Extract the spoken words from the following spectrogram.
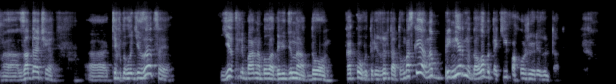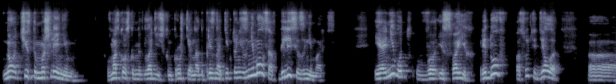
задача а, технологизации, если бы она была доведена до какого-то результата в Москве, она примерно дала бы такие похожие результаты. Но чистым мышлением в Московском методологическом кружке, надо признать, никто не занимался, а в Тбилиси занимались. И они вот в, из своих рядов, по сути дела, э,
